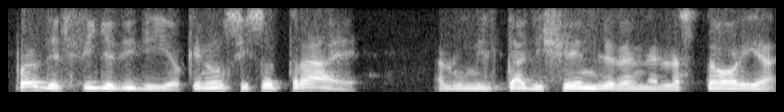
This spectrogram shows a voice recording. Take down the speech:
quello del figlio di Dio che non si sottrae all'umiltà di scendere nella storia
